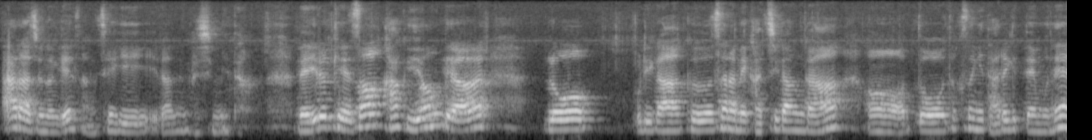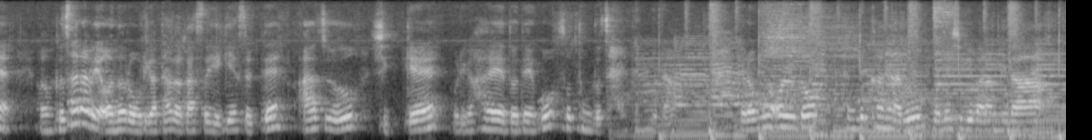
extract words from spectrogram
알아주는 게 상책이라는 것입니다. 네, 이렇게 해서 각 유형별로 우리가 그 사람의 가치관과 어, 또 특성이 다르기 때문에 어, 그 사람의 언어로 우리가 다가가서 얘기했을 때 아주 쉽게 우리가 화해도 되고 소통도 잘 됩니다. 여러분 오늘도 행복한 하루 보내시기 바랍니다.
